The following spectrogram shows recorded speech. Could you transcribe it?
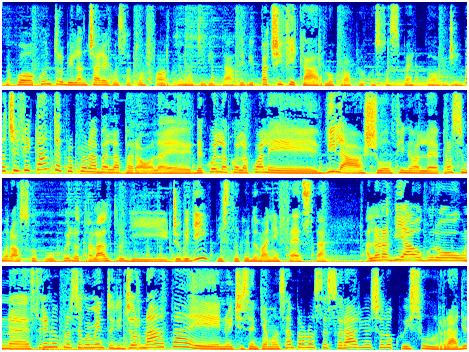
che può controbilanciare questa tua forte emotività. Devi pacificarlo proprio questo aspetto oggi. Pacificante è proprio una bella parola ed è quella con la quale vi lascio fino al prossimo oroscopo, quello tra l'altro di giovedì, visto che che domani è festa. Allora vi auguro un sereno proseguimento di giornata e noi ci sentiamo sempre allo stesso orario e solo qui su Radio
